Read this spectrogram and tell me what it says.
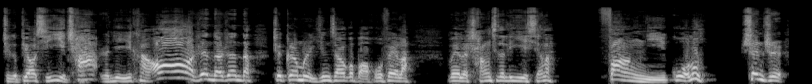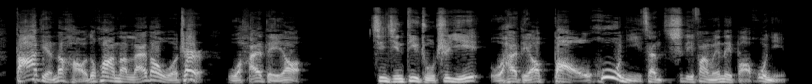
这个标旗一插，人家一看，哦，认得认得，这哥们儿已经交过保护费了。为了长期的利益，行了，放你过路。甚至打点的好的话呢，来到我这儿，我还得要尽尽地主之谊，我还得要保护你在势力范围内保护你。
